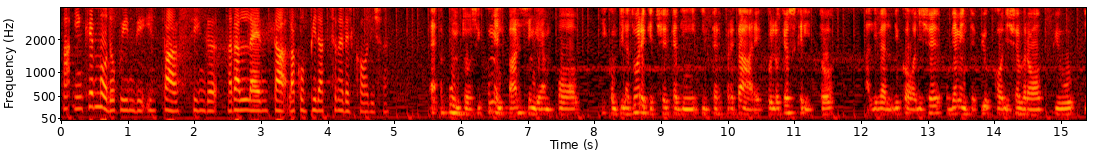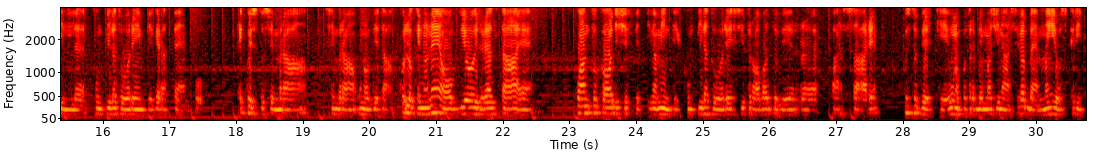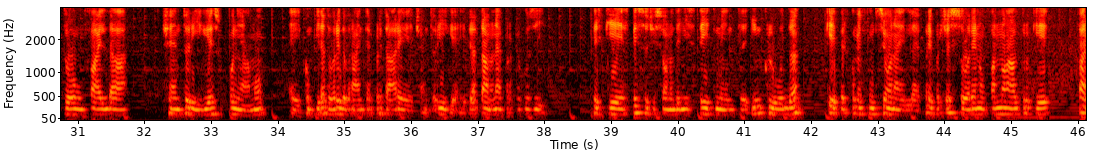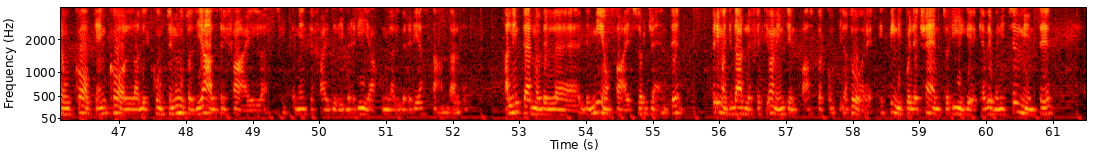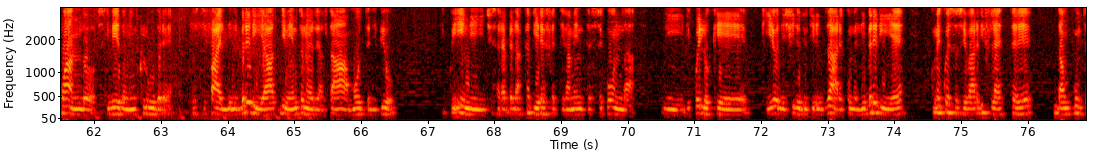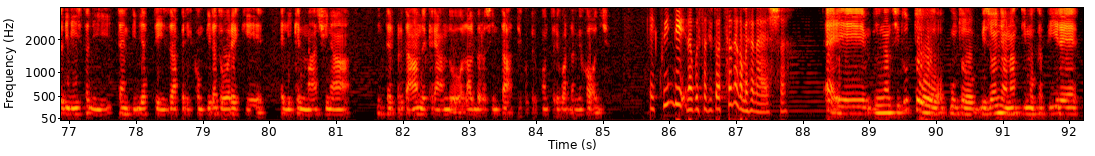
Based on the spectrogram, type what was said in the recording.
Ma in che modo quindi il parsing rallenta la compilazione del codice? Eh, appunto, siccome il parsing è un po' il compilatore che cerca di interpretare quello che ho scritto a livello di codice, ovviamente più codice avrò, più il compilatore impiegherà tempo. E questo sembra sembra un'ovvietà. Quello che non è ovvio in realtà è quanto codice effettivamente il compilatore si trova a dover parsare. Questo perché uno potrebbe immaginarsi, vabbè, ma io ho scritto un file da 100 righe, supponiamo, e il compilatore dovrà interpretare 100 righe. In realtà non è proprio così, perché spesso ci sono degli statement include che per come funziona il preprocessore non fanno altro che fare un copia e incolla del contenuto di altri file, solitamente file di libreria come la libreria standard, all'interno del, del mio file sorgente prima di darlo effettivamente in pasto al compilatore. E quindi quelle 100 righe che avevo inizialmente quando si vedono includere questi file di libreria diventano in realtà molte di più e quindi ci sarebbe da capire effettivamente a seconda di, di quello che, che io decido di utilizzare come librerie come questo si va a riflettere da un punto di vista di tempi di attesa per il compilatore che è lì che macina interpretando e creando l'albero sintattico per quanto riguarda il mio codice. E quindi da questa situazione come se ne esce? Eh, innanzitutto appunto bisogna un attimo capire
